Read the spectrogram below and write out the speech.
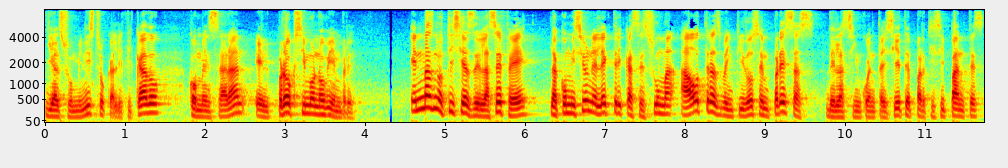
y al suministro calificado comenzarán el próximo noviembre. En más noticias de la CFE, la Comisión Eléctrica se suma a otras 22 empresas de las 57 participantes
